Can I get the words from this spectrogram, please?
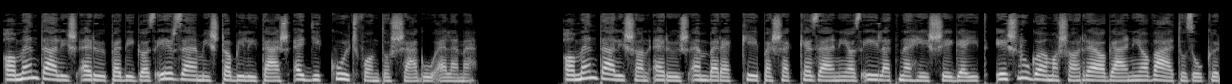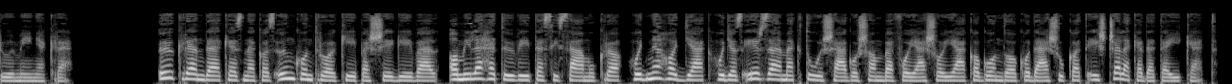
A mentális erő pedig az érzelmi stabilitás egyik kulcsfontosságú eleme. A mentálisan erős emberek képesek kezelni az élet nehézségeit és rugalmasan reagálni a változó körülményekre. Ők rendelkeznek az önkontroll képességével, ami lehetővé teszi számukra, hogy ne hagyják, hogy az érzelmek túlságosan befolyásolják a gondolkodásukat és cselekedeteiket.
